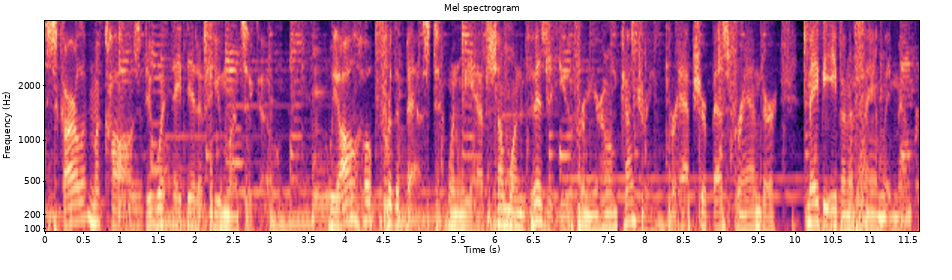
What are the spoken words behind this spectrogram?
scarlet macaws do what they did a few months ago, we all hope for the best when we have someone visit you from your home country, perhaps your best friend or maybe even a family member.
